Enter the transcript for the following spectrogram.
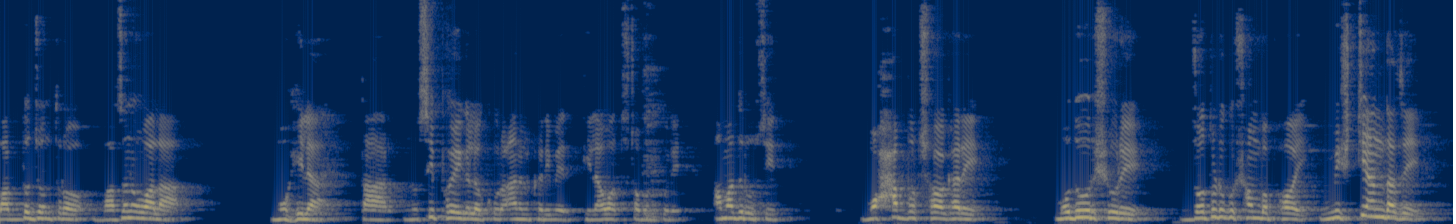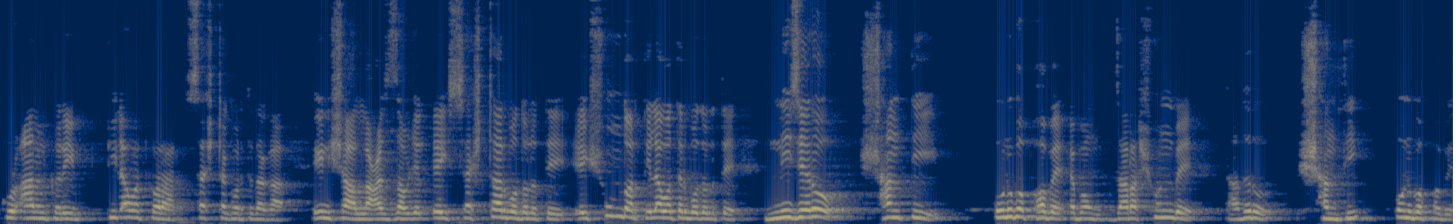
বাদ্যযন্ত্র বাজানোওয়ালা মহিলা তার নসিব হয়ে গেল কোরআনুল করিমের তিলাওয়াত শ্রবণ করে। আমাদের উচিত মহাব্বত সহকারে, মধুর সুরে যতটুকু সম্ভব হয়, মিষ্টি আন্দাজে কোরআনুল করিম তিলাওয়াত করার চেষ্টা করতে থাকা। ইনশাআল্লাহ আজ্জাউজেল এই চেষ্টার বদলতে, এই সুন্দর তিলাওয়াতের বদলতে নিজেরও শান্তি অনুভব হবে এবং যারা শুনবে তাদেরও শান্তি অনুভব হবে।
